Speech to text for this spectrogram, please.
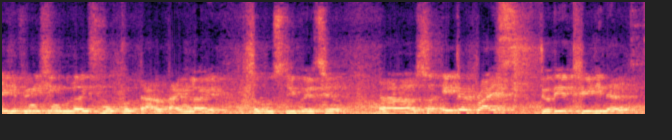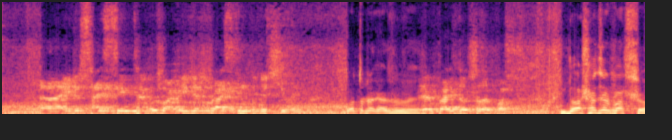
এই যে ফিনিশিংগুলো স্মুথ করতে আরও টাইম লাগে সো বুঝতেই পেরেছেন। সো এইটার প্রাইস যদি থ্রি ডি নেন আহ, এটার সাইজ সেম থাকবে বাট এটার প্রাইস কিন্তু বেশি হয়। কত টাকা আসবে এটার প্রাইস দশ হাজার পাঁচশো। দশ হাজার পাঁচশো?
